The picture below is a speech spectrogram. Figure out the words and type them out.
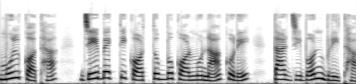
মূল কথা, যে ব্যক্তি কর্তব্য কর্ম না করে তার জীবন বৃথা।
